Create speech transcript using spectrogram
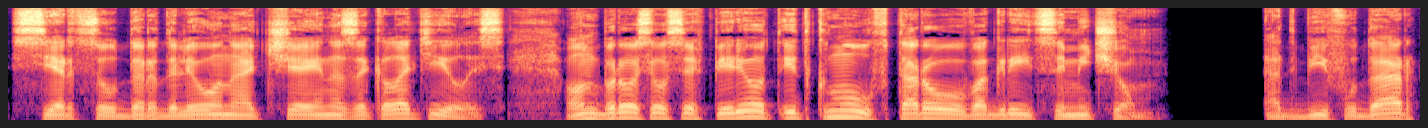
Сердце у Дардалеона отчаянно заколотилось. Он бросился вперед и ткнул второго вагрийца мечом. Отбив удар,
